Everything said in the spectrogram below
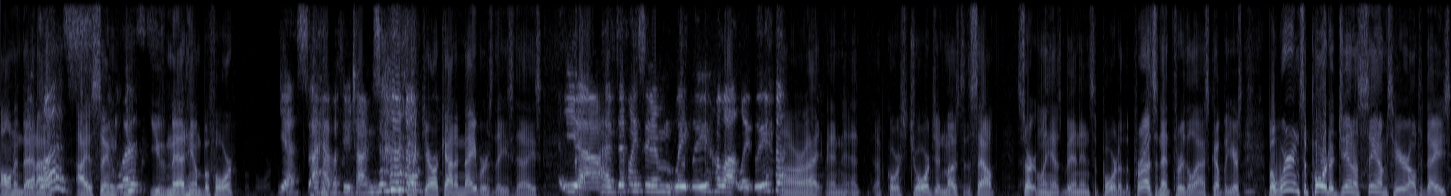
owning that. It was. I, I assume you, you've met him before. Yes, I have a few times. in fact, you are kind of neighbors these days. Yeah, I've definitely seen him lately, a lot lately. All right, and uh, of course, Georgia and most of the South certainly has been in support of the president through the last couple of years. But we're in support of Jena Sims here on today's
